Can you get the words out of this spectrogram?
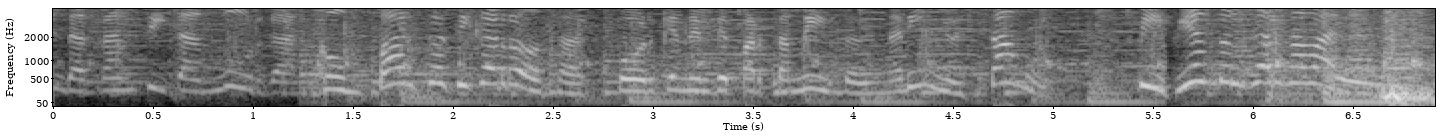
transitan murgas, comparsas y carrozas, porque en el departamento de Nariño estamos viviendo el carnaval.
